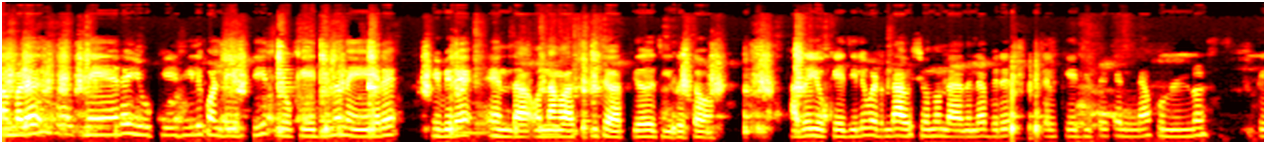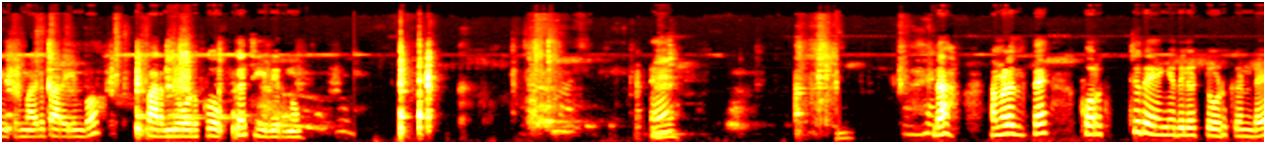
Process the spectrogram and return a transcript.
നമ്മൾ നേരെ യു കെ ജിയിൽ കൊണ്ടുവരുത്തി യു കെ ജിന്ന് നേരെ ഇവരെ എന്താ ഒന്നാം ക്ലാസ്സിലേക്ക് ചേർത്തിയത് ചെയ്തിട്ടോ. അത് യു കെ ജിയിൽ വിടേണ്ട ആവശ്യമൊന്നും ഉണ്ടായിരുന്നില്ല. ഇവർ എൽ കെ ജിത്തേക്ക് എല്ലാം ഫുള്ളും ടീച്ചർമാർ പറയുമ്പോൾ പറഞ്ഞു കൊടുക്കുകയും ഒക്കെ ചെയ്തിരുന്നു ഇതാ നമ്മളിതിലത്തെ കുറച്ച് തേങ്ങ ഇതിൽ ഇട്ട് കൊടുക്കണ്ടേ.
